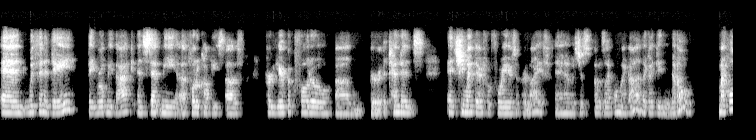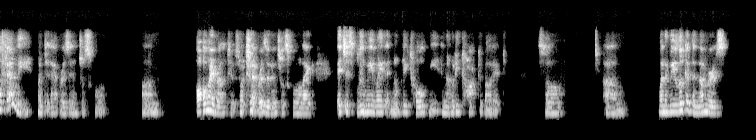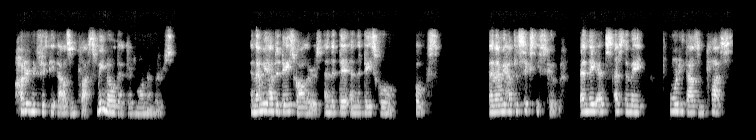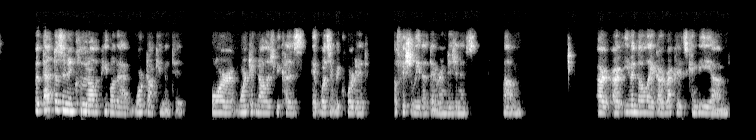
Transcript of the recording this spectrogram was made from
And within a day, they wrote me back and sent me uh, photocopies of her yearbook photo, um, her attendance, and she went there for four years of her life. And I was just, I was like, oh my God, like I didn't know. My whole family went to that residential school. Um, all my relatives went to that residential school. Like it just blew me away that nobody told me and nobody talked about it. So um, when we look at the numbers, 150,000 plus, we know that there's more numbers. And then we have the day scholars and the day and the day school folks. And then we have the 60 scoop and they estimate 40,000 plus. But that doesn't include all the people that weren't documented or weren't acknowledged because it wasn't recorded officially that they were indigenous. Um, our, our, even though like our records can be um,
